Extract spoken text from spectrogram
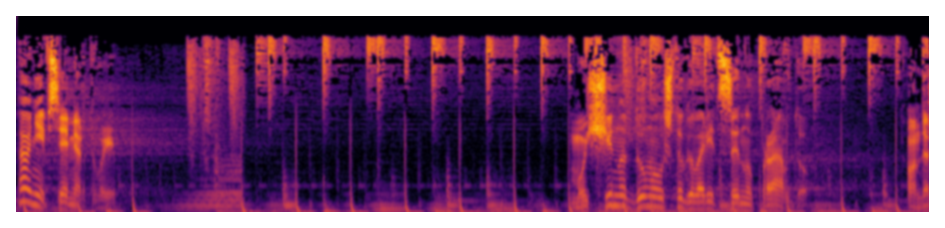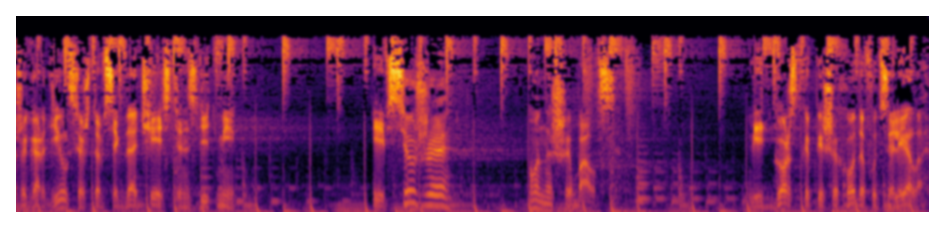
«Они все мертвы». Мужчина думал, что говорит сыну правду. Он даже гордился, что всегда честен с детьми. И все же он ошибался. Ведь горстка пешеходов уцелела,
